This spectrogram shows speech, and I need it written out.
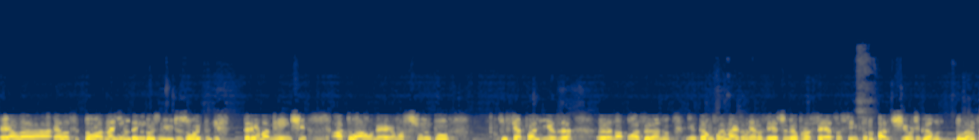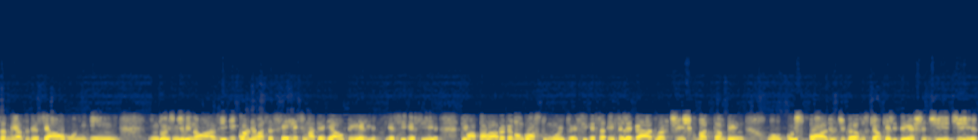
ela, ela se torna ainda em 2018 extremamente atual, né? É um assunto que se atualiza ano após ano. Então foi mais ou menos esse o meu processo, assim. Tudo partiu, digamos, do lançamento desse álbum em, em 2009 e quando eu acessei esse material dele, esse, esse tem uma palavra que eu não gosto muito, esse, esse, esse legado artístico, mas também o, o espólio, digamos, que é o que ele deixa de, de,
